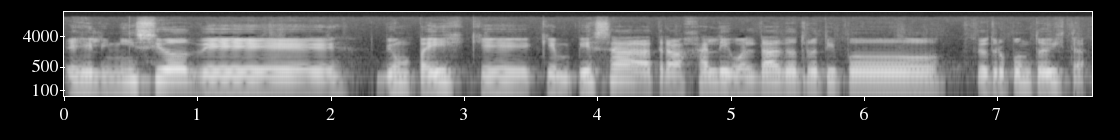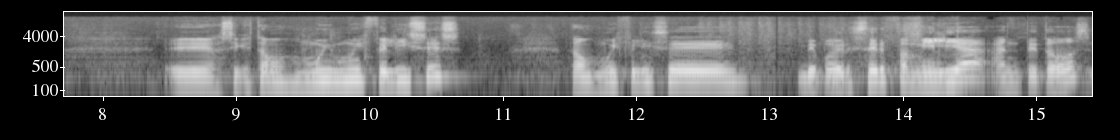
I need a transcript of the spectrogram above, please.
Es el inicio de, de un país que, que empieza a trabajar la igualdad de otro tipo, de otro punto de vista. Eh, así que estamos muy, muy felices. Estamos muy felices de poder ser familia ante todos.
